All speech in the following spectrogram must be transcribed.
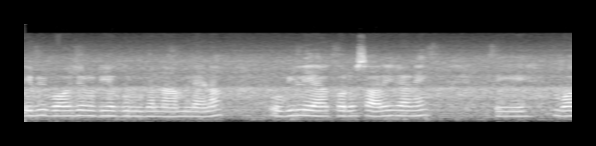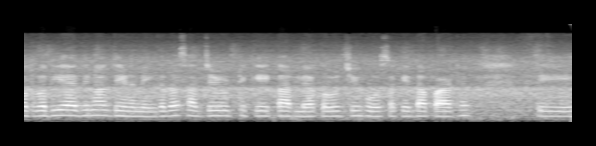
ਇਹ ਵੀ ਬਹੁਤ ਜ਼ਰੂਰੀ ਹੈ ਗੁਰੂ ਦਾ ਨਾਮ ਲੈਣਾ। ਉਹ ਵੀ ਲਿਆ ਕਰੋ ਸਾਰੇ ਜਾਣੇ। ਅਤੇ ਬਹੁਤ ਵਧੀਆ ਇਹਦੇ ਨਾਲ ਦਿਨ ਲੰਘਦਾ, ਸਾਜਰੇ ਉੱਠ ਕੇ ਕਰ ਲਿਆ ਕਰੋ, ਜੇ ਹੋ ਸਕੇ ਤਾਂ ਪਾਠ। ਅਤੇ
